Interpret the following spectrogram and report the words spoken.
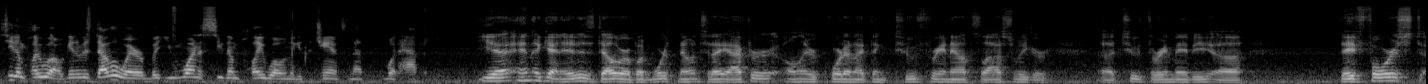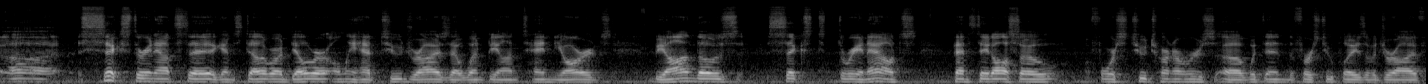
see them play well. Again, it was Delaware, but you want to see them play well when they get the chance, and that's what happened. Yeah, and again, it is Delaware, but worth noting today after only recording I think two three and outs last week or uh, two three maybe. Uh, they forced uh, six three and outs today against Delaware. Delaware only had two drives that went beyond 10 yards. Beyond those six three and outs, Penn State also forced two turnovers uh, within the first two plays of a drive.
